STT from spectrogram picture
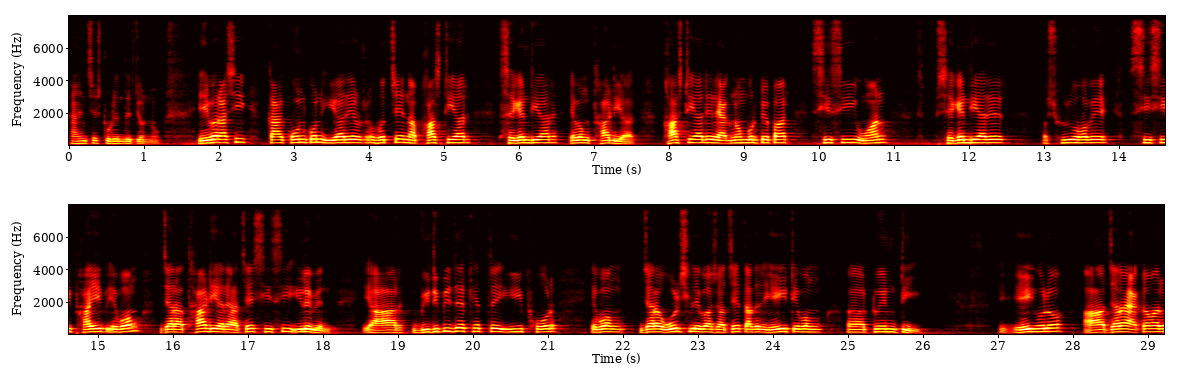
সায়েন্সের স্টুডেন্টদের জন্য। এবার আসি কার কোন কোন ইয়ারের হচ্ছে না ফার্স্ট ইয়ার সেকেন্ড ইয়ার এবং থার্ড ইয়ার ফার্স্ট ইয়ারের এক নম্বর পেপার, সিসি ওয়ান, সেকেন্ড ইয়ারের শুরু হবে সিসি ফাইভ এবং যারা থার্ড ইয়ারে আছে সিসি ইলেভেন। আর বিডিপিদের ক্ষেত্রে ই ফোর এবং যারা ওল্ড সিলেবাস আছে তাদের এইট এবং টোয়েন্টি। এই হলো, আর যারা একেবারে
